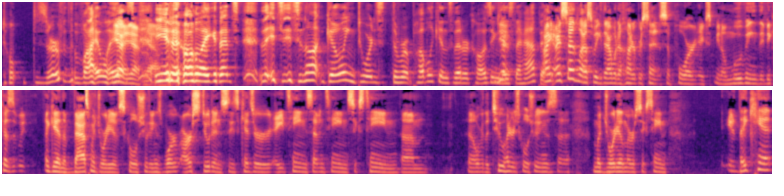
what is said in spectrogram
don't deserve the violence. Yeah, yeah. Yeah. You know, like that's it's it's not going towards the Republicans that are causing Yeah, this to happen. I, I said last week that I would 100% support, ex- you know, moving the because again, the vast majority of school shootings were our students. These kids are 18, 17, 16. Um, over the 200 school shootings, uh, majority of them are 16. They can't.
